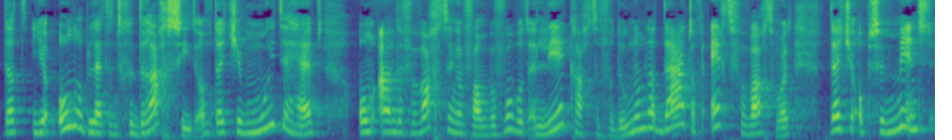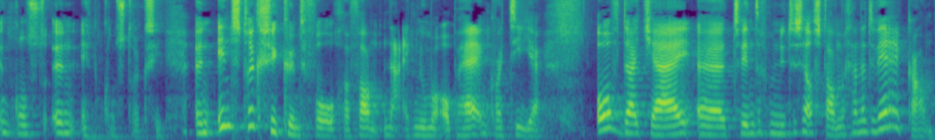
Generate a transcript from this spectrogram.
dat je onoplettend gedrag ziet. Of dat je moeite hebt om aan de verwachtingen van bijvoorbeeld een leerkracht te voldoen, omdat daar toch echt verwacht wordt dat je op zijn minst een, een, een een instructie kunt volgen van, nou, ik noem maar op, hè, een kwartier. Of dat jij uh, eh, 20 minuten zelfstandig aan het werk kan.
